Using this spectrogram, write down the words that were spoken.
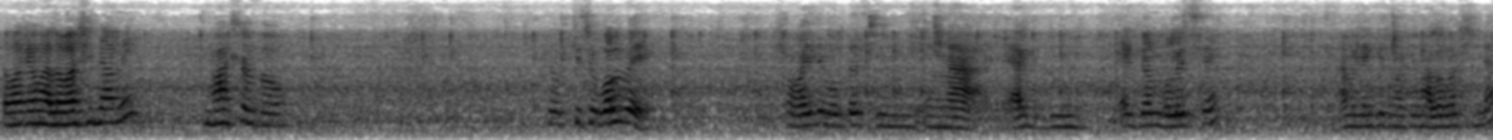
তোমাকে ভালোবাসি না আমি? ভাষা তো। তো কিছু বলবে? সবাই যে বলতে না এক একজন বলেছে আমি নাকি তোমাকে ভালোবাসি না।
